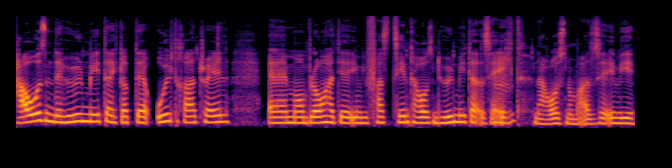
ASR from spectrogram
tausende Höhenmeter. Ich glaube, der Ultra Trail äh, Mont Blanc hat ja irgendwie fast 10.000 Höhenmeter. Das ist ja echt eine Hausnummer. Also ist ja irgendwie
